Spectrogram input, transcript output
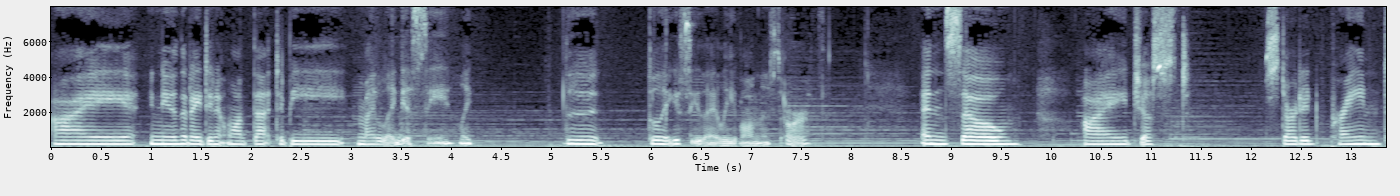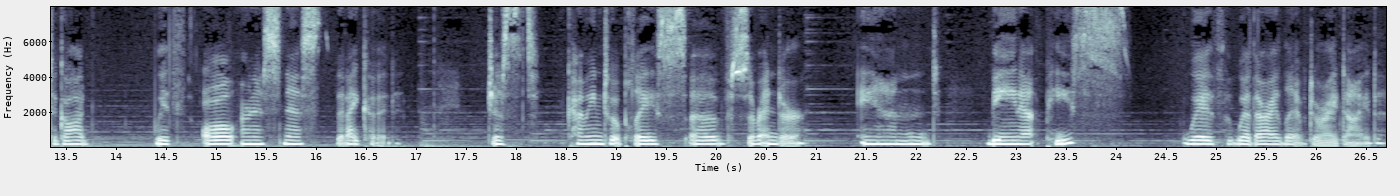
I knew that I didn't want that to be my legacy, like the the legacy that I leave on this earth. And so I just started praying to God with all earnestness that I could. Just coming to a place of surrender and being at peace with whether I lived or I died.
